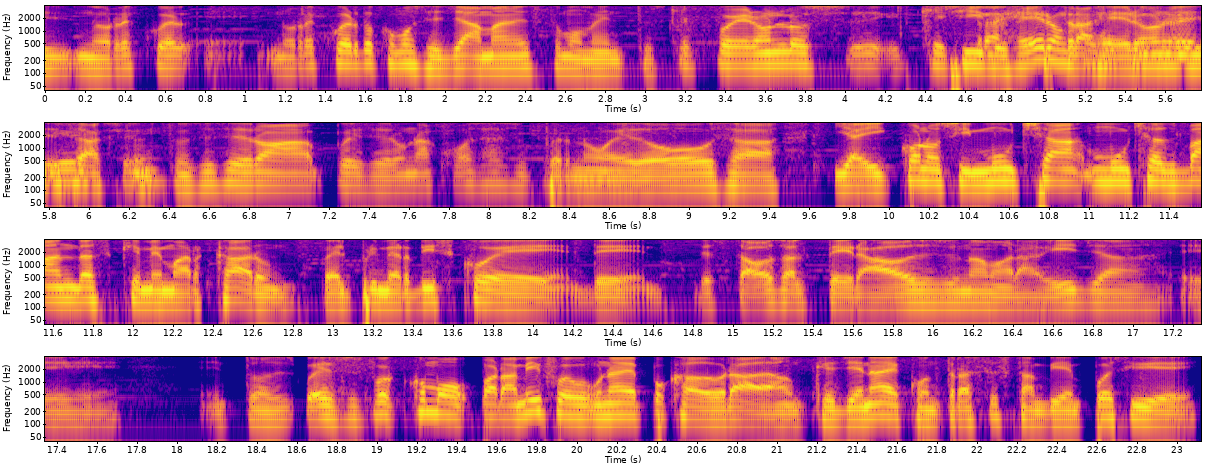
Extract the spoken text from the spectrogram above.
no recuerdo, no recuerdo cómo se llaman en estos momentos. Que fueron los eh, que trajeron. trajeron, exacto. Entonces era, pues era una cosa súper novedosa. Y ahí conocí mucha, muchas bandas que me marcaron. El primer disco de, de, Estados Alterados es una maravilla. Eh, entonces, pues fue como, para mí fue una época dorada, aunque llena de contrastes también, pues, y de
